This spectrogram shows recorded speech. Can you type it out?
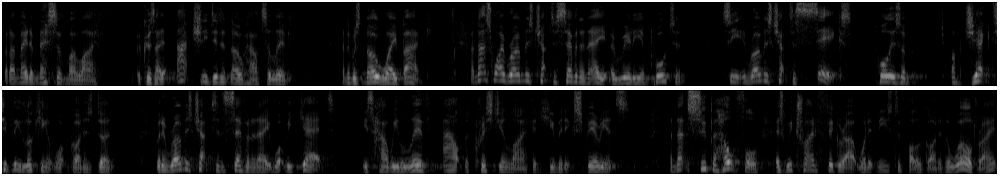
but I made a mess of my life because I actually didn't know how to live. And there was no way back. And that's why Romans chapter 7 and 8 are really important. See, in Romans chapter 6, Paul is ob- objectively looking at what God has done. But in Romans chapter 7 and 8, what we get is how we live out the Christian life in human experience. And that's super helpful as we try and figure out what it means to follow God in the world, right?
